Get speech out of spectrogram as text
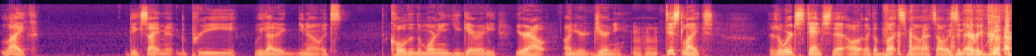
like the excitement, the pre we gotta you know, it's cold in the morning, you get ready, you're out on your journey. Mm-hmm. Dislikes. There's a weird stench that al- like a butt smell that's always in every car.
